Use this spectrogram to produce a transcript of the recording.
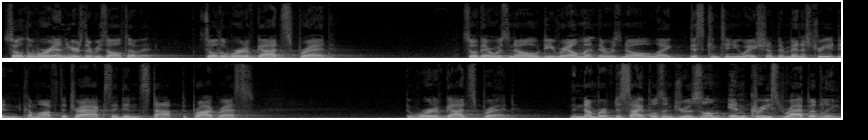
So the word, and here's the result of it. So the word of God spread. So there was no derailment, there was no like discontinuation of their ministry. It didn't come off the tracks, they didn't stop the progress. The word of God spread. The number of disciples in Jerusalem increased rapidly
